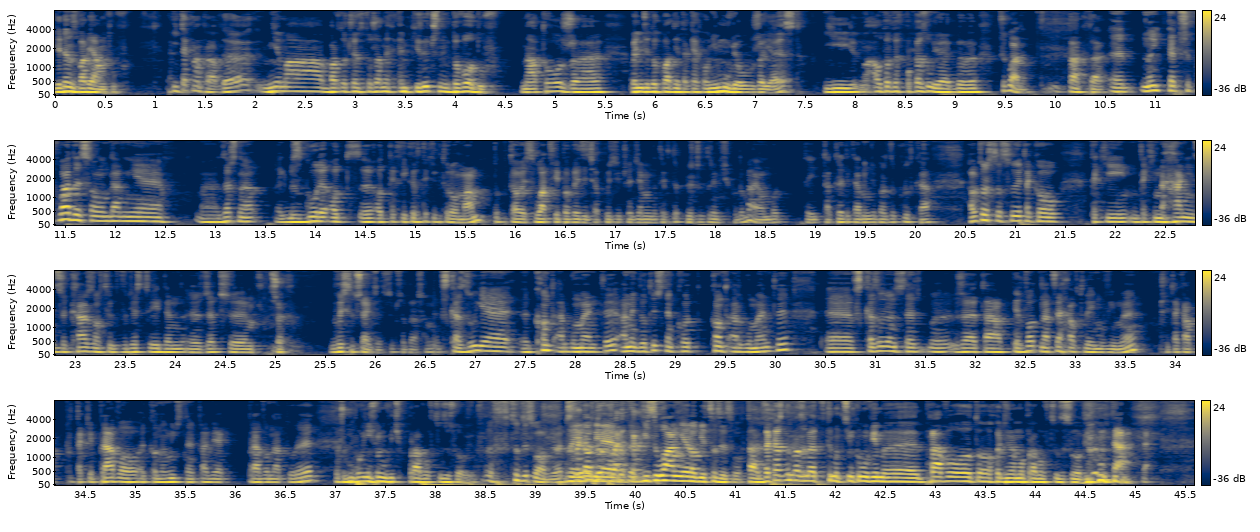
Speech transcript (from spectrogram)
jeden z wariantów. I tak naprawdę nie ma bardzo często żadnych empirycznych dowodów na to, że będzie dokładnie tak, jak oni mówią, że jest. I no, autor też pokazuje jakby, Przykładem. tak, tak, E, No i te przykłady są dla mnie. e, Zacznę jakby z góry od, e, od takiej krytyki, którą mam, bo to jest łatwiej powiedzieć, a później przejdziemy do tych rzeczy, które mi się podobają, bo tej, ta krytyka będzie bardzo krótka. Autor stosuje taką, taki, taki mechanizm, że każdą z tych 21 rzeczy, trzech. 23 rzeczy, przepraszam, wskazuje kontrargumenty, anegdotyczne kont- kontrargumenty, e, wskazując, że, że ta pierwotna cecha, o której mówimy, czyli taka, takie prawo ekonomiczne, prawie jak prawo natury, Znaczy powinniśmy mówić prawo w cudzysłowie. w cudzysłowie, ja tutaj Za- robię, tak. wizualnie robię cudzysłów. Tak, za każdym razem jak w tym odcinku mówimy prawo, to chodzi nam o prawo w cudzysłowie. Tak, tak.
